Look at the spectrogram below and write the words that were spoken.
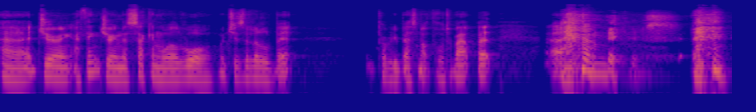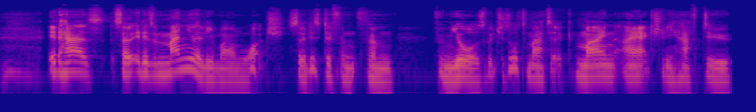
uh, during, I think, during the Second World War, which is a little bit probably best not thought about, but um, it has so it is a manually wound watch, so it is different from from yours, which is automatic. Mine, I actually have to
